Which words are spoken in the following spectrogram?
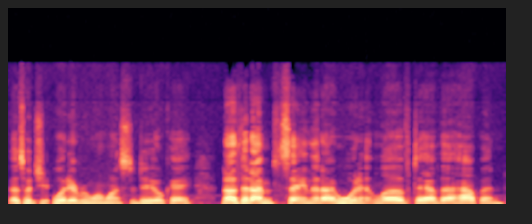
That's what you, what everyone wants to do, okay? Not that I'm saying that I wouldn't love to have that happen,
